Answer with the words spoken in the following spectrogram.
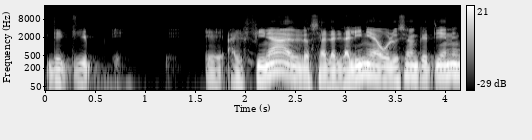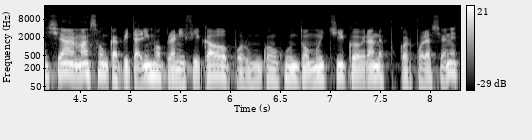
de que eh, al final, o sea, la, línea de evolución que tienen llevan más a un capitalismo planificado por un conjunto muy chico de grandes corporaciones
